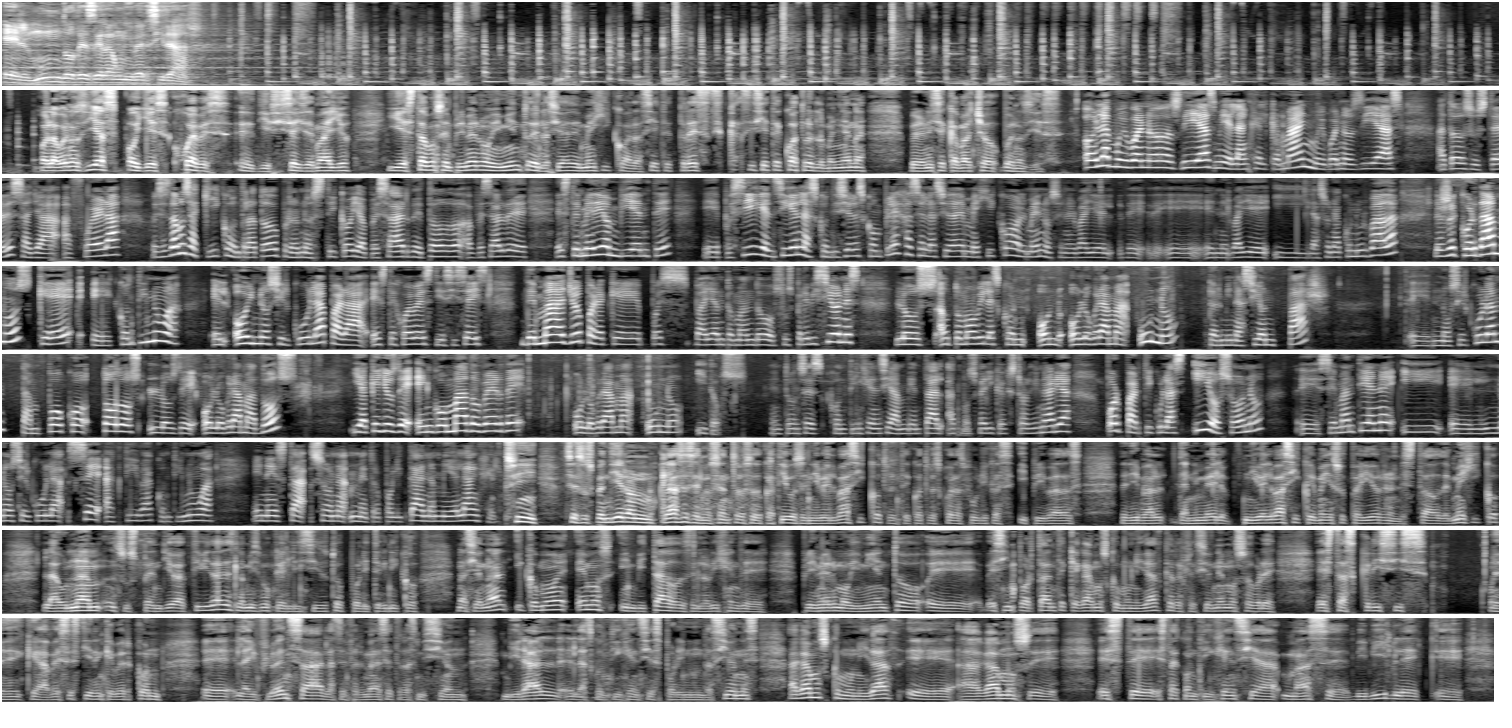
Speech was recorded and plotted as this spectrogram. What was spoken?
El mundo desde la universidad. Hola, buenos días. Hoy es jueves 16 eh, de mayo y estamos en primer movimiento en la Ciudad de México a las 7.03, casi 7.04 de la mañana. Berenice Camacho, buenos días. Hola, muy buenos días, Miguel Ángel Quemain. Muy buenos días a todos ustedes allá afuera. Pues estamos aquí contra todo pronóstico y a pesar de todo, a pesar de este medio ambiente, eh, pues siguen, siguen las condiciones complejas en la Ciudad de México, al menos en el valle de, eh, en el valle y la zona conurbada. Les recordamos que eh, continúa el hoy no circula para este jueves 16 de mayo para que pues vayan tomando sus previsiones. Los automóviles con holograma 1, terminación par, eh, no circulan, tampoco todos los de holograma 2 y aquellos de engomado verde, holograma 1 y 2. Entonces, contingencia ambiental atmosférica extraordinaria por partículas y ozono eh, se mantiene y el no circula se activa, continúa en esta zona metropolitana, Miguel Ángel. Sí, se suspendieron clases en los centros educativos de nivel básico, 34 escuelas públicas y privadas de nivel, de nivel, nivel básico y medio superior en el Estado de México. La UNAM suspendió actividades, lo mismo que el Instituto Politécnico Nacional, y como hemos invitado desde el origen de primer movimiento, eh, es importante que hagamos comunidad, que reflexionemos sobre estas crisis eh, que a veces tienen que ver con eh, la influenza, las enfermedades de transmisión viral, eh, las contingencias por inundaciones. Hagamos comunidad, hagamos este, esta contingencia más vivible,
